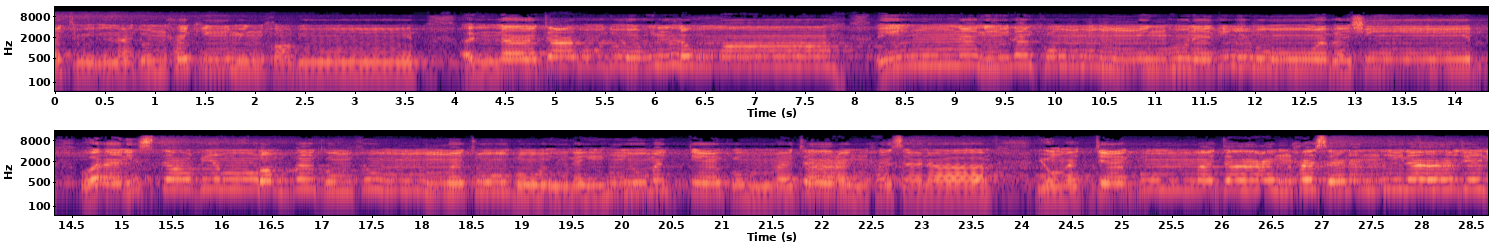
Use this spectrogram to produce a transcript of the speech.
فصلت من لدن حكيم خبير. ألا تعبدوا إلا الله إنني لكم منه نذير وبشير. وأن استغفروا ربكم ثم توبوا إليه يمتعكم متاعا حسنا يمتعكم متاعا حسنا إلى أجل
